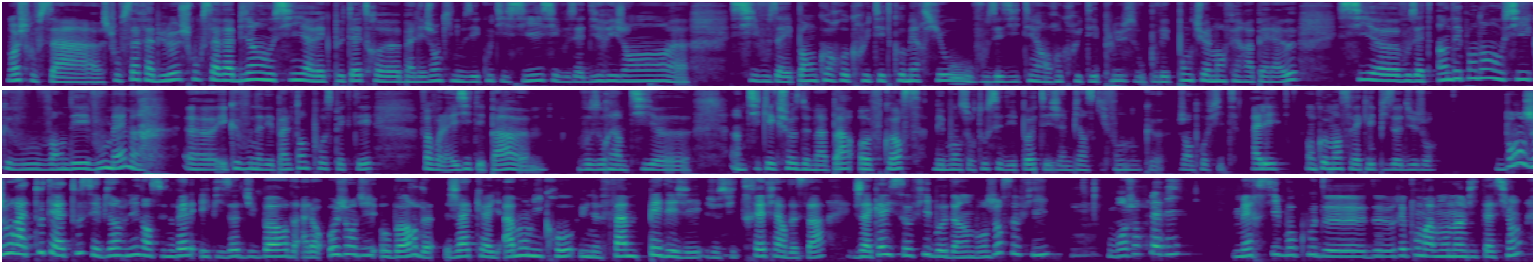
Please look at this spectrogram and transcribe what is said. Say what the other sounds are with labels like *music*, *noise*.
Moi, je trouve ça, je trouve ça fabuleux. Je trouve que ça va bien aussi avec peut-être euh, bah, les gens qui nous écoutent ici. Si vous êtes dirigeant, euh, si vous n'avez pas encore recruté de commerciaux ou vous hésitez à en recruter plus, vous pouvez ponctuellement faire appel à eux. Si euh, vous êtes indépendant aussi, que vous vendez vous-même *laughs* et que vous n'avez pas le temps de prospecter, Enfin voilà, n'hésitez pas. Euh, vous aurez un petit euh, un petit quelque chose de ma part, of course. Mais bon, surtout c'est des potes et j'aime bien ce qu'ils font, donc euh, j'en profite. Allez, on commence avec l'épisode du jour. Bonjour à toutes et à tous et bienvenue dans ce nouvel épisode du board. Alors aujourd'hui au board, j'accueille à mon micro une femme PDG. Je suis très fière de ça. J'accueille Sophie Baudin. Bonjour Sophie. Bonjour Flavie. Merci beaucoup de, de répondre à mon invitation.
